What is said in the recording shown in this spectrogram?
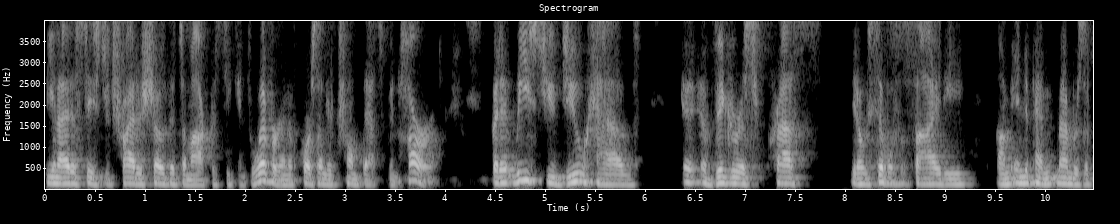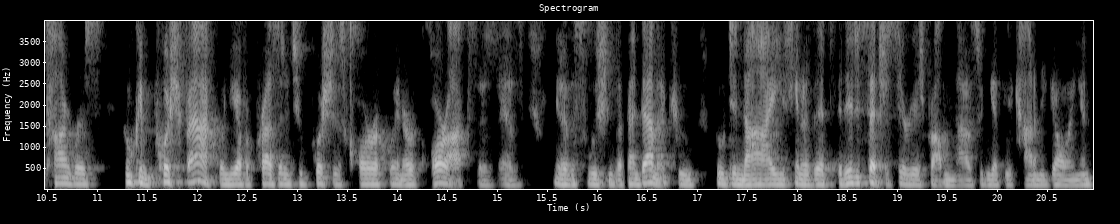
the United States to try to show that democracy can deliver. And of course, under Trump, that's been hard. But at least you do have a, a vigorous press, you know, civil society, um, independent members of Congress who can push back when you have a president who pushes chloroquine or Clorox as, as you know the solution to the pandemic, who who denies you know that, that it is such a serious problem now, so we can get the economy going and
